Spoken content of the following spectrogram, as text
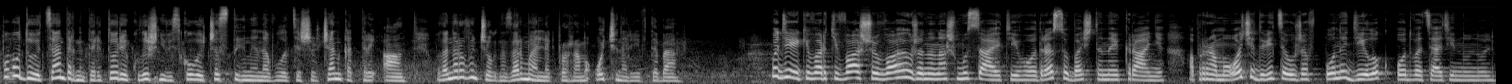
Побудують центр на території колишньої військової частини на вулиці Шевченка, 3А. Олена Ровенчук, Назар Мельник, програма «Очі на Львів. ТБ». Події, які варті вашої уваги, вже на нашому сайті. Його адресу бачите на екрані. А програму «Очі» дивіться уже в понеділок о 20.00.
